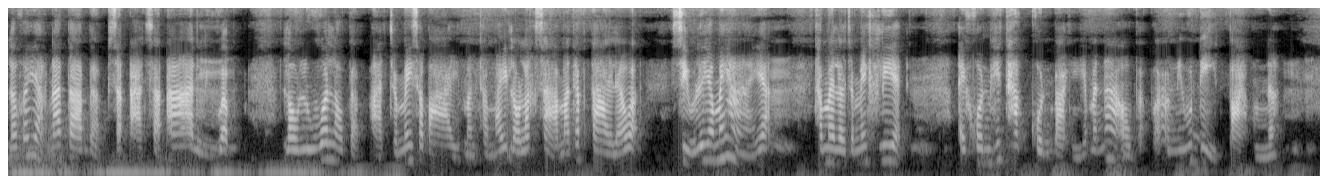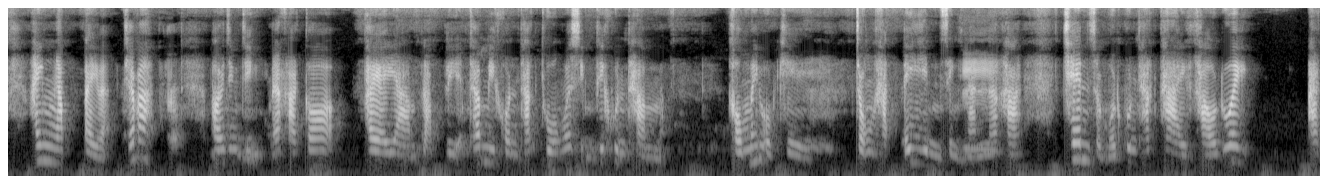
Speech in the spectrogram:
เราก็อยากหน้าตาแบบสะอาดสะอ้านหรือแบบ เรารู้ว่าเราแบบอาจจะไม่สบาย มันทำให้เรารักษามาแทบตายแล้วอะ สิวเรายังไม่หายอะอืมทำไมเราจะไม่เครียด ไอคนที่ทักคนปากอย่างเงี้ยมันน่าเอาแบบว่าเอานิ้วดีดปากมันนะให้งับไปแบบใช่ปะครับเอาจริง ๆนะคะ ก็พยายามปรับเปลี่ยน ถ้ามีคนทักท้วงว่าสิ่งที่คุณทำอะเขาไม่โอเค จงหัดได้ยินสิ่งนั้นนะคะ เช่นสมมติคุณทักทายเขาด้วยอา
